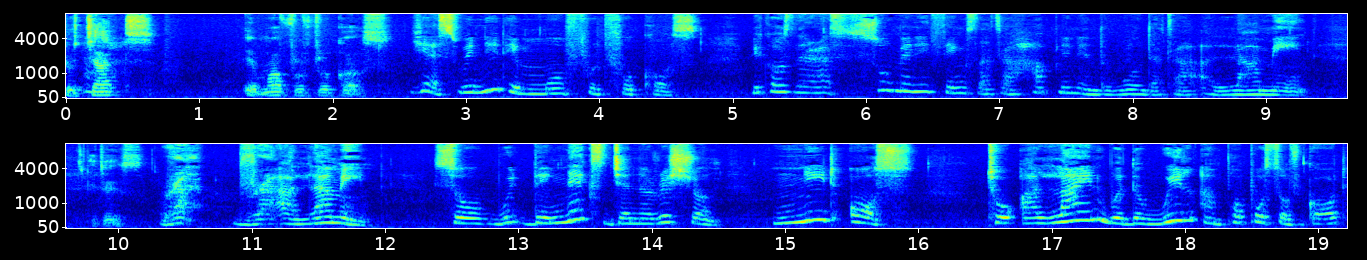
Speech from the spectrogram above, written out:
to chart a more fruitful course. Yes, we need a more fruitful course because there are so many things that are happening in the world that are alarming. It is. Ra- alarming. So we, the next generation need us to align with the will and purpose of God,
